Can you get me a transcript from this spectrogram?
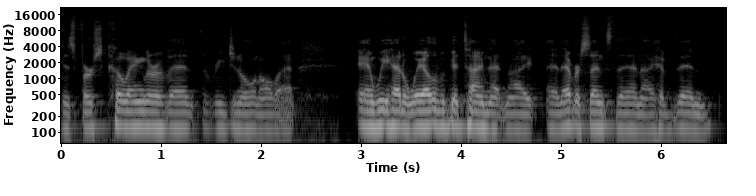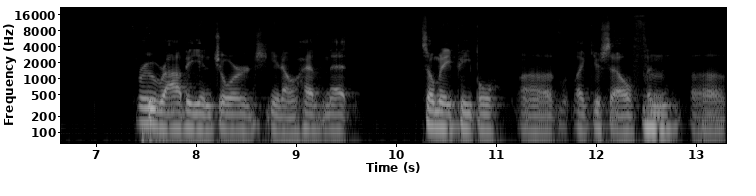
his first co angler event, the regional, and all that. And we had a whale of a good time that night. And ever since then, I have then through Robbie and George, you know, have met so many people uh, like yourself and uh,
